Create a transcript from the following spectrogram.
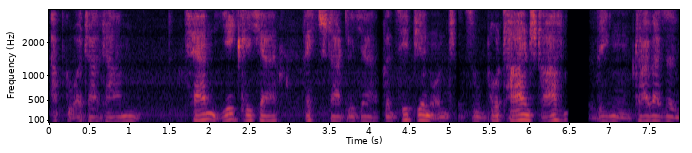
abgeurteilt haben, fern jeglicher rechtsstaatlicher Prinzipien und zu brutalen Strafen wegen teilweise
